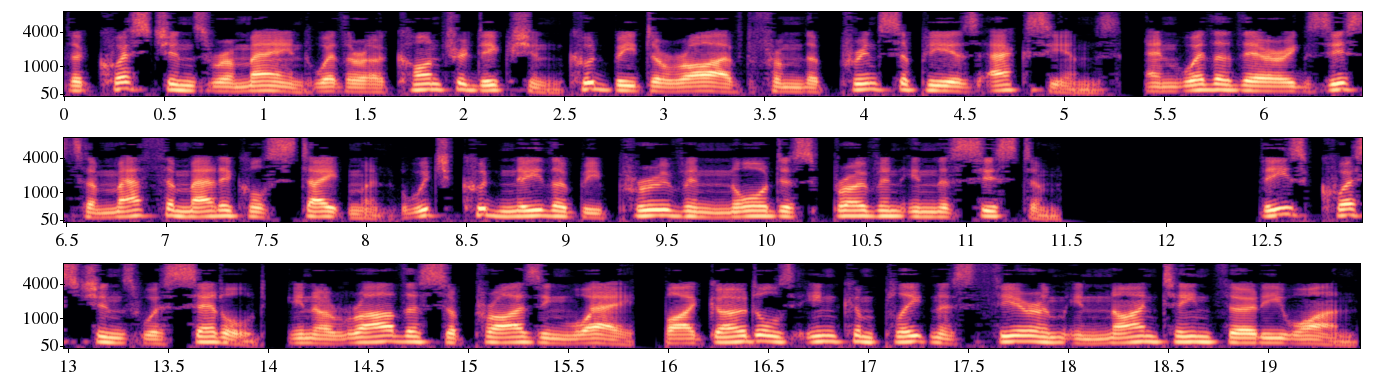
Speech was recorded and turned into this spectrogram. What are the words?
The questions remained whether a contradiction could be derived from the Principia's axioms, and whether there exists a mathematical statement which could neither be proven nor disproven in the system. These questions were settled, in a rather surprising way, by Gödel's incompleteness theorem in 1931.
